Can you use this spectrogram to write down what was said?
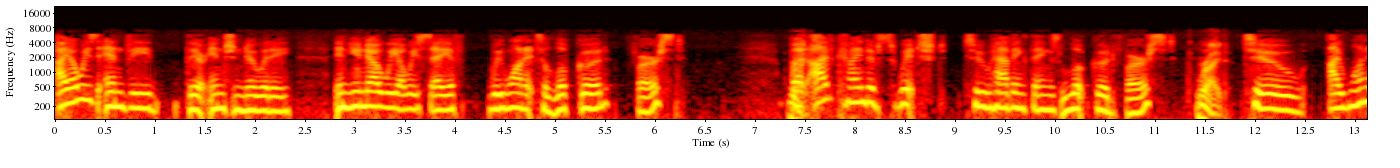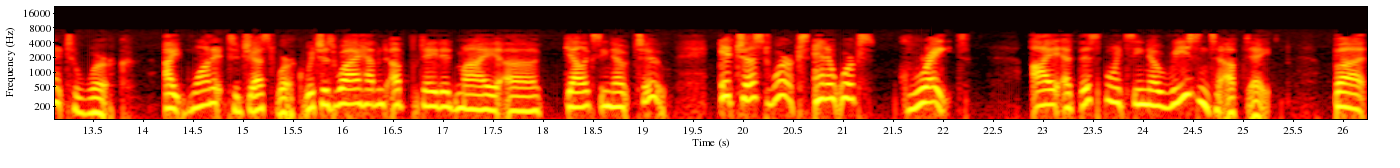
i always envied their ingenuity and you know we always say if we want it to look good first but Right. i've kind of switched to having things look good first Right. to I want it to work. I want it to just work, which is why I haven't updated my uh, Galaxy Note 2. It just works, and it works great. I, at this point, see no reason to update, but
